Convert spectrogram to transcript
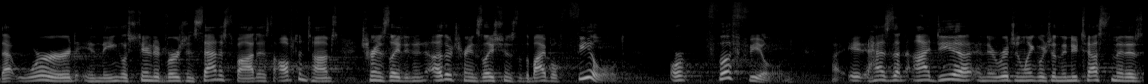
That word in the English Standard Version, satisfied, is oftentimes translated in other translations of the Bible, filled or fulfilled. It has an idea in the original language in the New Testament as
